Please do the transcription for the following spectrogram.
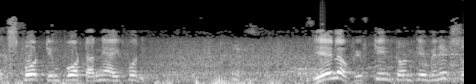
export import అన్ని అయిపోయి లేవు ఫిఫ్టీన్ ట్వంటీ మినిట్స్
